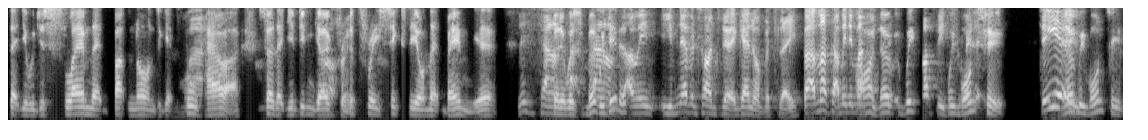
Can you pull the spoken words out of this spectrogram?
that you would just slam that button on to get full Wow. power so that you didn't go Oh. for a 360 on that bend. Yeah. This sounds. But it was- that but we sounds- did it. I mean, you've never tried to do it again, obviously. But I must. I mean, it must. Oh be, no, we must be. we want to. Do you? No, we want to.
